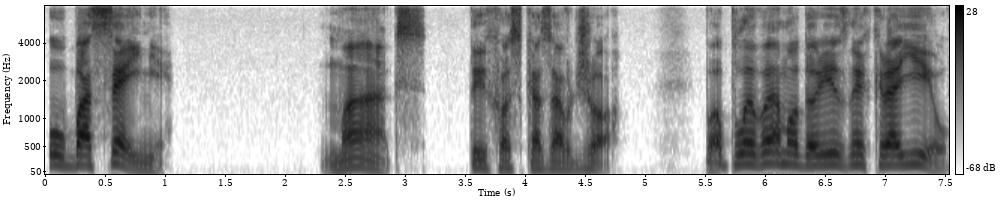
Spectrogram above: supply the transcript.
у басейні. Макс, тихо сказав Джо. Попливемо до різних країв.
